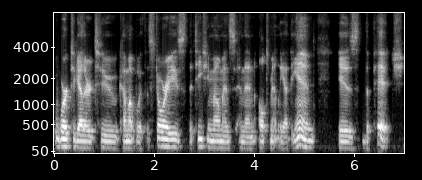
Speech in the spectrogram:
work together to come up with the stories, the teaching moments, and then ultimately at the end is the pitch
